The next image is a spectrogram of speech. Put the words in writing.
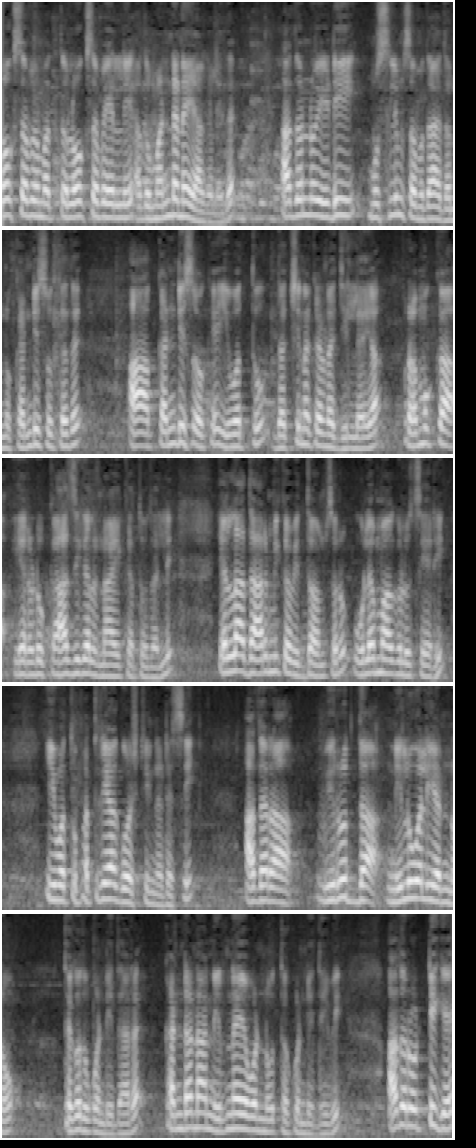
ಲೋಕಸಭೆ ಮತ್ತು ಲೋಕಸಭೆಯಲ್ಲಿ ಅದು ಮಂಡನೆಯಾಗಲಿದೆ. ಅದನ್ನು ಇಡೀ ಮುಸ್ಲಿಂ ಸಮುದಾಯ ಅದನ್ನು ಖಂಡಿಸುತ್ತದೆ. ಆ ಖಂಡಿಸೋಕೆ ಇವತ್ತು ದಕ್ಷಿಣ ಕನ್ನಡ ಜಿಲ್ಲೆಯ ಪ್ರಮುಖ ಎರಡು ಕಾಜಿಗಳ ನಾಯಕತ್ವದಲ್ಲಿ ಎಲ್ಲ ಧಾರ್ಮಿಕ ವಿದ್ವಾಂಸರು ಉಲೆಮಾಗಳು ಸೇರಿ ಇವತ್ತು ಪತ್ರಿಕಾಗೋಷ್ಠಿ ನಡೆಸಿ ಅದರ ವಿರುದ್ಧ ನಿಲುವಳಿಯನ್ನು ತೆಗೆದುಕೊಂಡಿದ್ದಾರೆ, ಖಂಡನ ನಿರ್ಣಯವನ್ನು ತಗೊಂಡಿದ್ದೀವಿ. ಅದರೊಟ್ಟಿಗೆ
